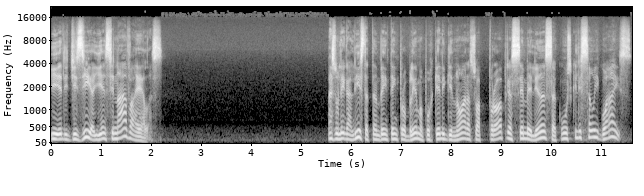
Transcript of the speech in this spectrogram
e ele dizia e ensinava a elas. Mas o legalista também tem problema porque ele ignora a sua própria semelhança com os que lhe são iguais.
